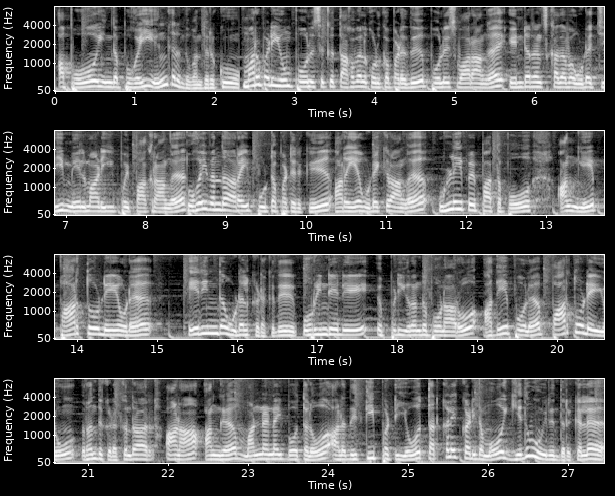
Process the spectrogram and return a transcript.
அப்போ இந்த புகை எங்கிருந்து வந்திருக்கும்? மறுபடியும் போலீஸுக்கு தகவல் கொடுக்கப்படுது. போலீஸ் வராங்க என்ட்ரன்ஸ் கதவை உடைச்சி மேல் போய் பார்க்குறாங்க. புகை வந்த அறை பூட்டப்பட்டிருக்கு அறையை உடைக்கிறாங்க. உள்ளே போய் பார்த்தப்போ அங்கே பார்த்தோடேயோட எரிந்த உடல் கிடக்குது. ஒரிண்டே டே எப்படி இறந்து போனாரோ அதே போல பார்த்தோடேயும் இறந்து கிடக்கின்றார். ஆனா அங்க மண்ணெண்ணெய் போத்தலோ அல்லது தீப்பெட்டியோ தற்கொலை கடிதமோ எதுவும் இருந்திருக்கல.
